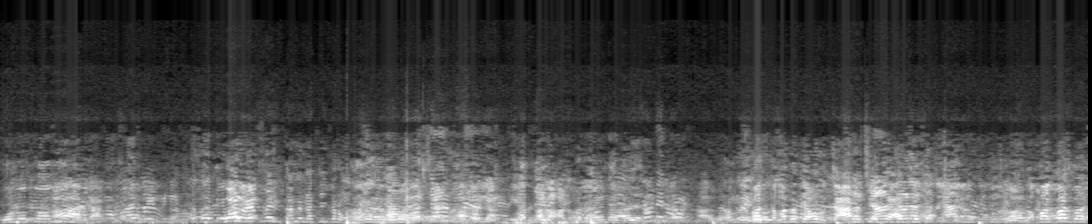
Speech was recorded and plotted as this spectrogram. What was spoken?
કોણ તમે નક્કી કરો બસ તમારે તો કહેવાનું ચાર છે ચાર છે બસ બસ બસ.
